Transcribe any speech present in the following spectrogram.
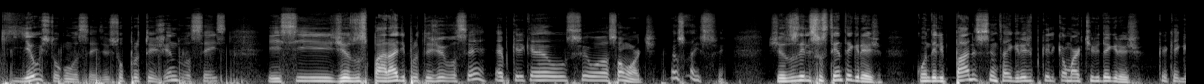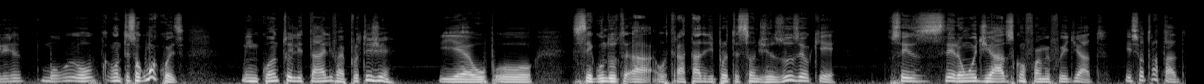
Que eu estou com vocês, eu estou protegendo vocês. E se Jesus parar de proteger você, é porque ele quer o seu, a sua morte. É só isso. filho. Jesus ele sustenta a igreja. Quando ele para de sustentar a igreja, é porque ele quer o martírio da igreja. Quer que a igreja ou aconteça alguma coisa. Enquanto ele está, ele vai proteger. E é o, o- segundo o, tra- o tratado de proteção de Jesus é o quê? Vocês serão odiados conforme fui odiado. Esse é o tratado.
